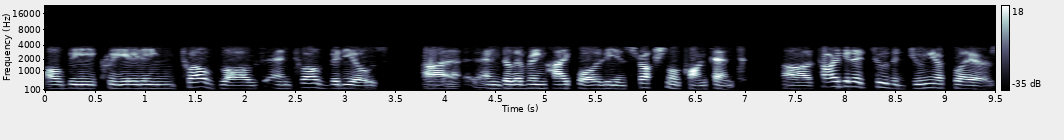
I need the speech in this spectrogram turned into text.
I'll be creating 12 blogs and 12 videos uh, and delivering high quality instructional content uh, targeted to the junior players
